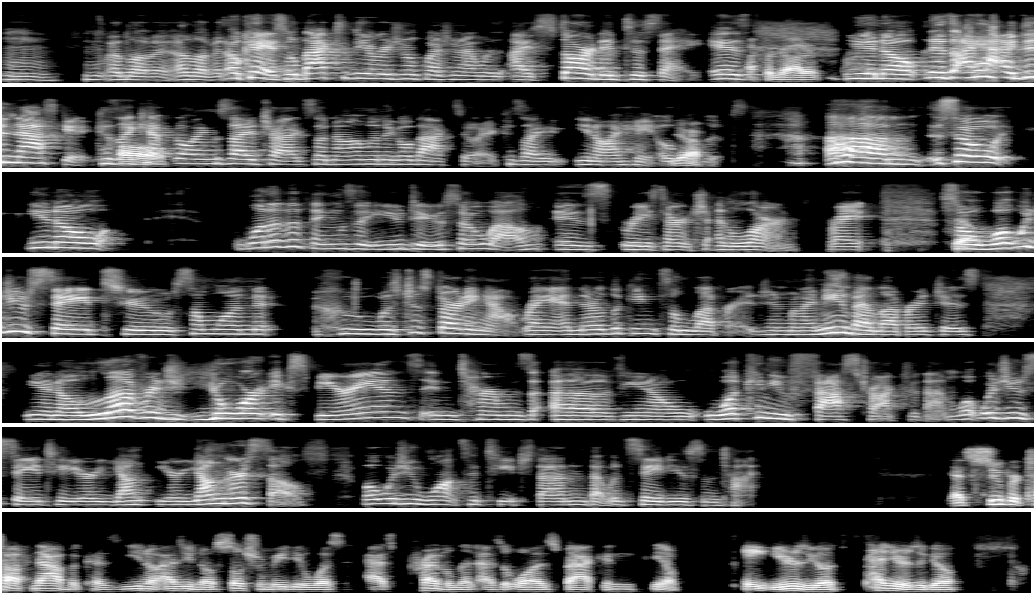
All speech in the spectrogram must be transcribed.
Mm, I love it. I love it. Okay, so back to the original question I was I started to say is I forgot it. You know, is I I didn't ask it because I oh. kept going sidetracked. So now I'm gonna go back to it because I you know I hate open yeah. loops. Um, so you know, one of the things that you do so well is research and learn, right? So yeah. what would you say to someone who was just starting out, right? And they're looking to leverage. And what I mean by leverage is you know leverage your experience in terms of you know what can you fast track for them? What would you say to your young your younger self? What would you want to teach them that would save you some time? It's super tough now because you know as you know social media wasn't as prevalent as it was back in you know eight years ago 10 years ago.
